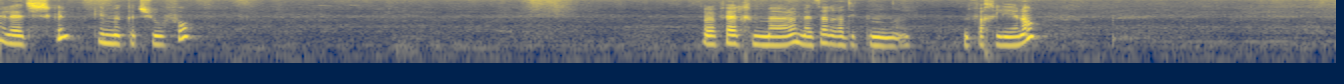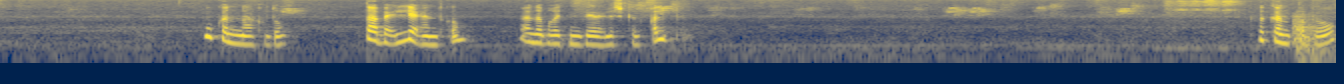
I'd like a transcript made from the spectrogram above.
على هذا الشكل كما كتشوفوا. راه فيها الخمارة مازال غادي تنفخ لينا. وكناخذوا الطابع اللي عندكم. أنا بغيت ندير على شكل قلب. فكنطبعو.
